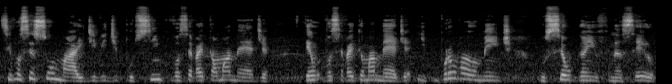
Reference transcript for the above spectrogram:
se você somar e dividir por cinco, você vai ter uma média você vai ter uma média e provavelmente o seu ganho financeiro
